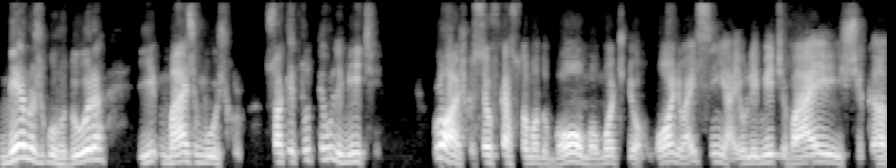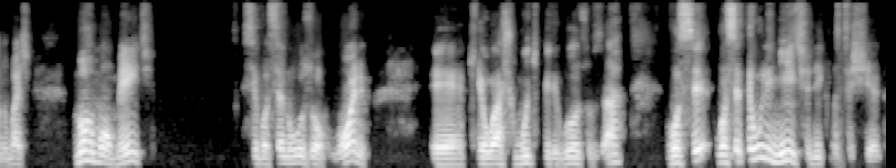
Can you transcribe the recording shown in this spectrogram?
menos gordura e mais músculo. Só que tudo tem um limite. Lógico, se eu ficasse tomando bomba, um monte de hormônio, aí sim, aí o limite vai esticando. Mas normalmente, se você não usa hormônio, é, que eu acho muito perigoso usar, você, você tem um limite ali que você chega.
